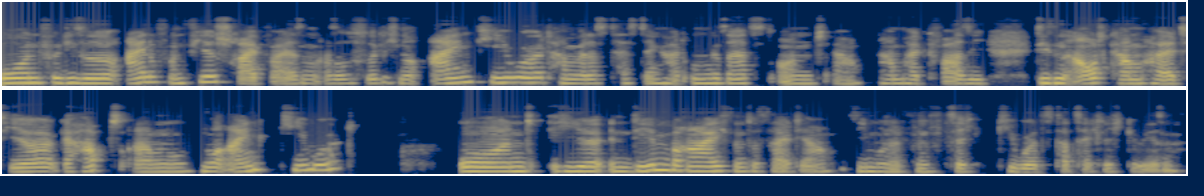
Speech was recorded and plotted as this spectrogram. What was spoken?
Und für diese eine von vier Schreibweisen, also es ist wirklich nur ein Keyword, haben wir das Testing halt umgesetzt und ja, haben halt quasi diesen Outcome halt hier gehabt, ähm, nur ein Keyword. Und hier in dem Bereich sind es halt ja 750 Keywords tatsächlich gewesen.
